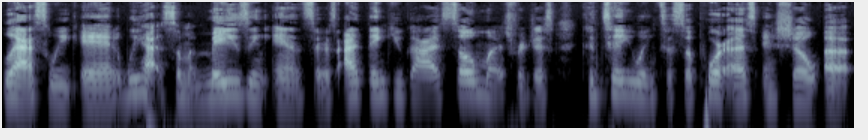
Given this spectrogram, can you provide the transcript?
last week and we had some amazing answers. I thank you guys so much for just continuing to support us and show up.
